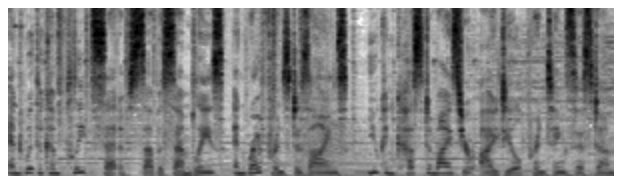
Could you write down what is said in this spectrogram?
And with a complete set of sub-assemblies and reference designs, you can customize your ideal printing system.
